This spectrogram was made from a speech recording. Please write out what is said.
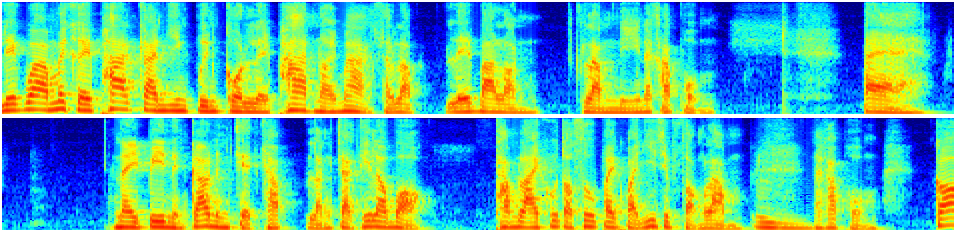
เรียกว่าไม่เคยพลาดการยิงปืนกลเลยพลาดน้อยมากสำหรับเลดบาลอนลำนี้นะครับผม แต่ในปี 1917 ครับ หลังจากที่เราบอกทำลายคู่ต่อสู้ไปกว่า 22 ลำนะครับผม ก็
